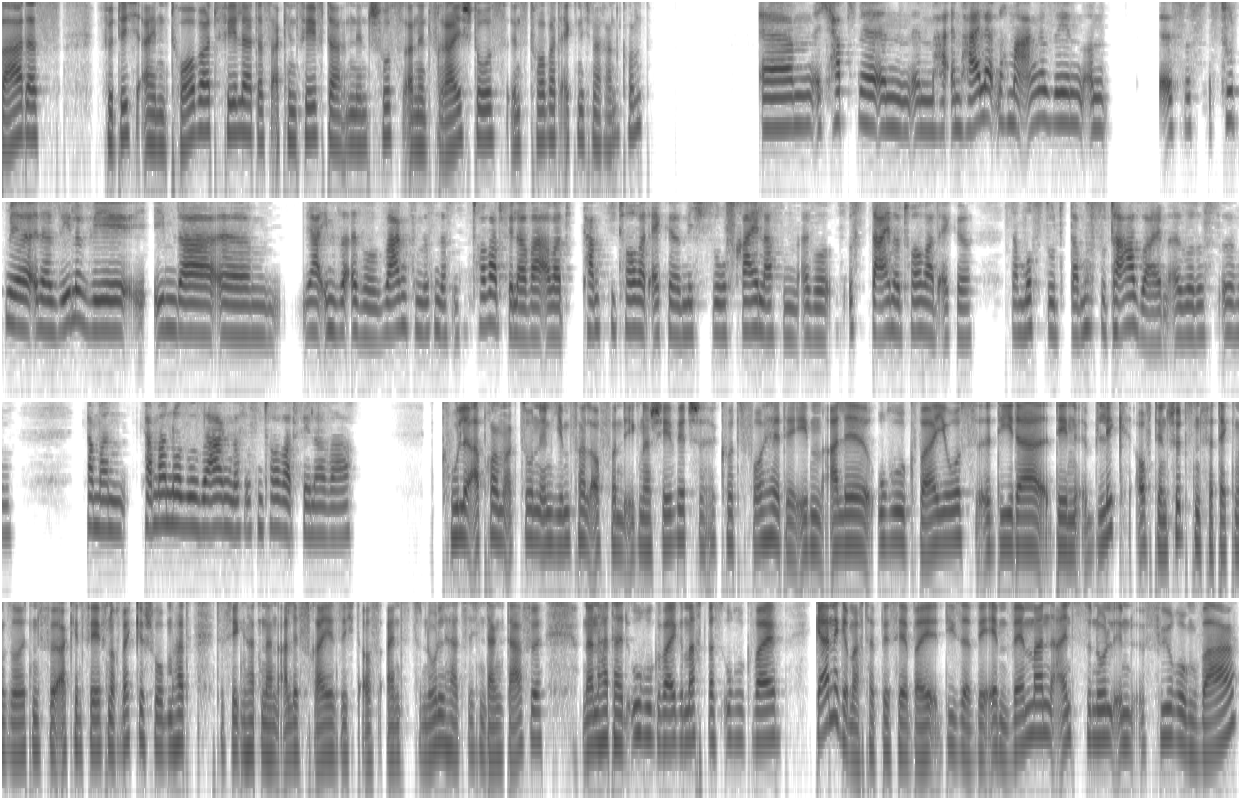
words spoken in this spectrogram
war das für dich ein Torwartfehler, dass Akinfeev da an den Schuss, an den Freistoß ins Torwart-Eck nicht mehr rankommt? Ähm, ich habe es mir in, im, im Highlight nochmal angesehen und es, es, es tut mir in der Seele weh, ihm da ähm, ja ihm also sagen zu müssen, dass es ein Torwartfehler war, aber du kannst die Torwart-Ecke nicht so freilassen. Also es ist deine Torwart-Ecke. Da musst du, da musst du da sein. Also das ähm, kann man kann man nur so sagen, dass es ein Torwartfehler war coole Abraumaktion in jedem Fall auch von Ignaschewitsch äh, kurz vorher, der eben alle Uruguayos, äh, die da den Blick auf den Schützen verdecken sollten, für Akinfeev noch weggeschoben hat. Deswegen hatten dann alle freie Sicht aufs 1 zu 0. Herzlichen Dank dafür. Und dann hat halt Uruguay gemacht, was Uruguay gerne gemacht hat bisher bei dieser WM. Wenn man 1 zu 0 in Führung war,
